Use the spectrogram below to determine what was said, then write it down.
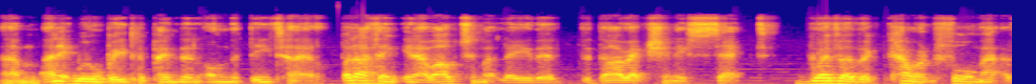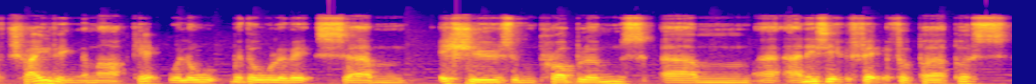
Um, and it will be dependent on the detail. But I think, you know, ultimately the, the direction is set. Whether the current format of trading the market will all, with all of its um, issues and problems, um, and is it fit for purpose?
